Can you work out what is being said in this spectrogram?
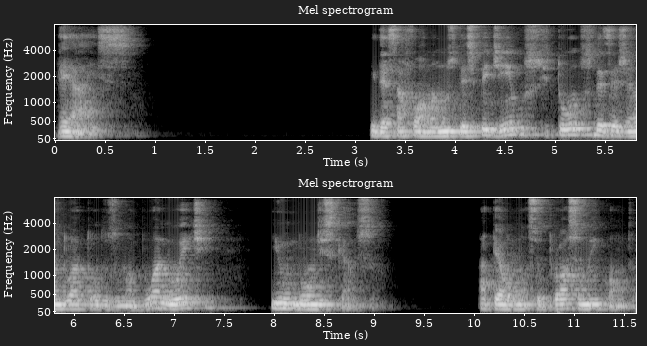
reais. E dessa forma nos despedimos de todos, desejando a todos uma boa noite e um bom descanso. Até o nosso próximo encontro.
